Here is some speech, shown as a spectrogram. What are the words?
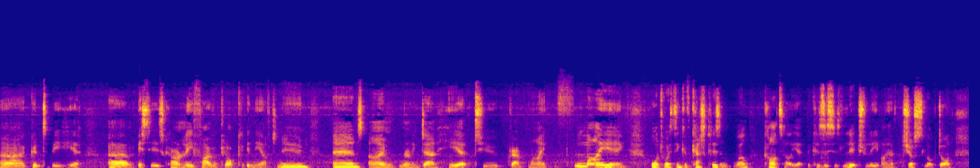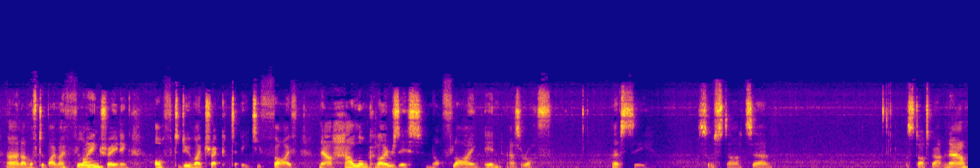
Uh, good to be here. Um, it is currently five o'clock in the afternoon, and I'm running down here to grab my flying. What do I think of Cataclysm? Well, can't tell yet because this is literally I have just logged on and I'm off to buy my flying training, off to do my trek to 85. Now, how long can I resist not flying in Azeroth? Let's see. So we'll start um, start about now.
